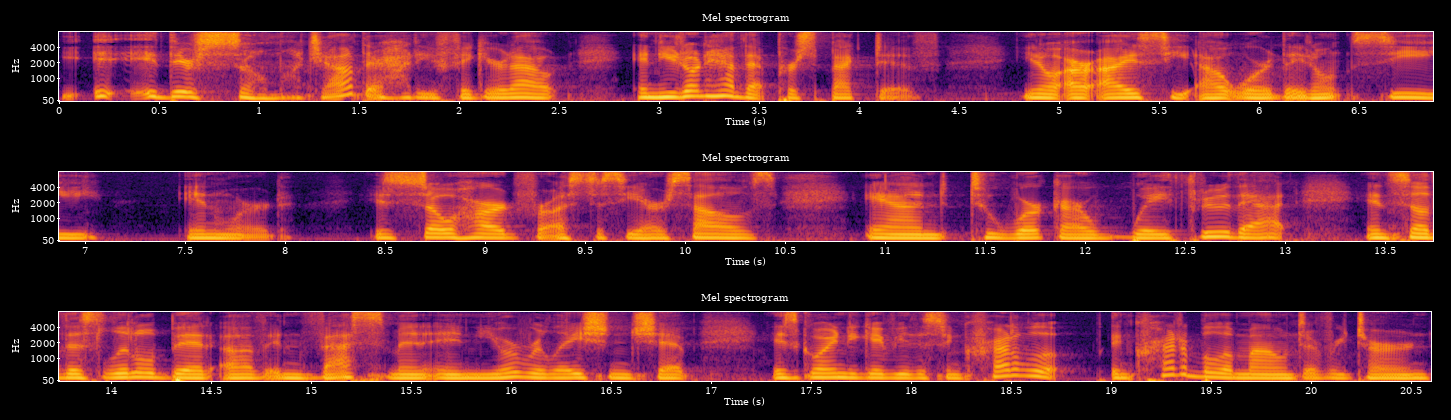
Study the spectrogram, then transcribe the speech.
it, it, there's so much out there. How do you figure it out? And you don't have that perspective. You know, our eyes see outward, they don't see inward is so hard for us to see ourselves and to work our way through that. And so, this little bit of investment in your relationship is going to give you this incredible, incredible amount of return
